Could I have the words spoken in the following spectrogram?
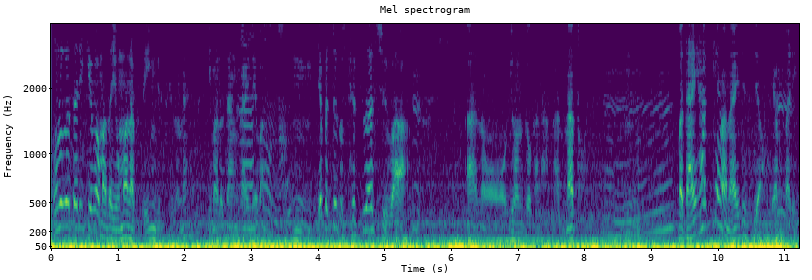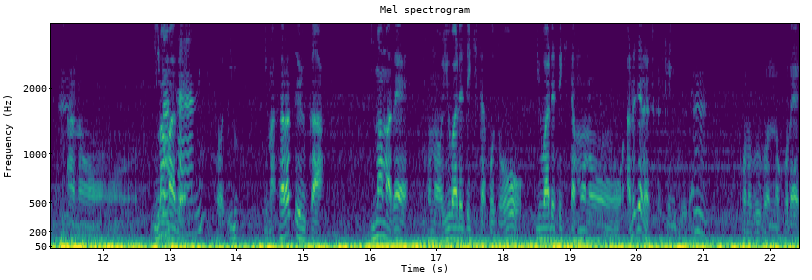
物語系はまだ読まなくていいんですけどね今の段階では。うなん？うん、やっぱちょっと説話集はうん。あの読んどかなあかんなと、うん。まあ、大発見はないですよやっぱり、うん。あの今まで今更ね。そうい今更というか今までその言われてきたことを言われてきたものをあるじゃないですか研究で、うん。この部分のこれ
